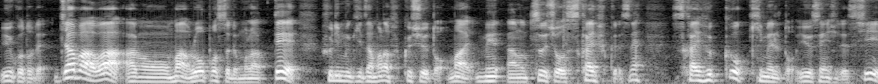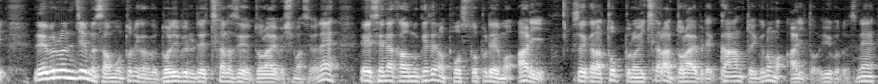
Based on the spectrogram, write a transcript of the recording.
いうことで、ジャバーはあのー、まあ、ローポストでもらって、振り向きざまの復シュート、まあ、めあの通称スカイフックですね、スカイフックを決めるという選手ですし、レブロン・ジェームスはもうとにかくドリブルで力強いドライブしますよね、えー、背中を向けてのポストプレーもあり、それからトップの位置からドライブでガーンといくのもありということですね。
